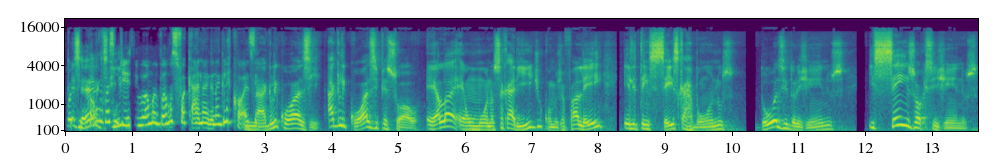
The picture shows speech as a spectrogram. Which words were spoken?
pois é, como você sim. disse, vamos, vamos focar na, na glicose. Na glicose. A glicose, pessoal, ela é um monossacarídeo, como eu já falei, ele tem seis carbonos, 12 hidrogênios, e seis oxigênios.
